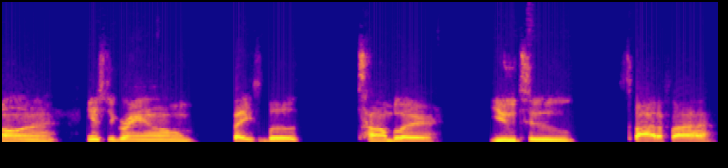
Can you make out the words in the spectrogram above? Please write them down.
on Instagram, Facebook, Tumblr, YouTube, Spotify,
